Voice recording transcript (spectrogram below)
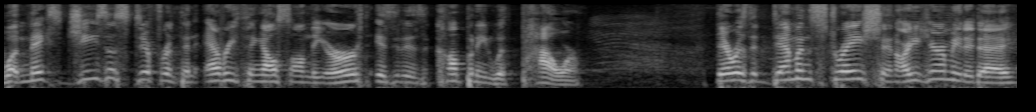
What makes Jesus different than everything else on the earth is it is accompanied with power. There is a demonstration, are you hearing me today,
